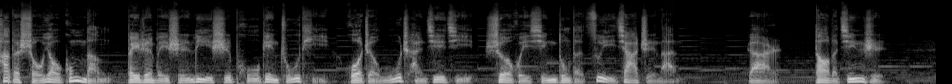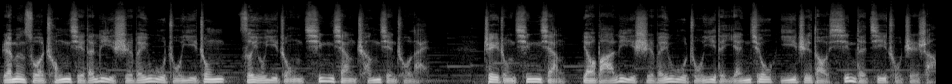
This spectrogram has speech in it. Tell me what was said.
它的首要功能被认为是历史普遍主体或者无产阶级社会行动的最佳指南。然而，到了今日，人们所重写的历史唯物主义中，则有一种倾向呈现出来，这种倾向要把历史唯物主义的研究移植到新的基础之上。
